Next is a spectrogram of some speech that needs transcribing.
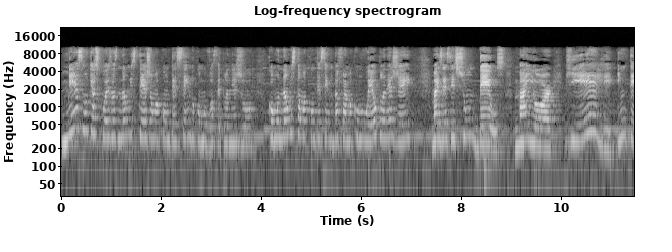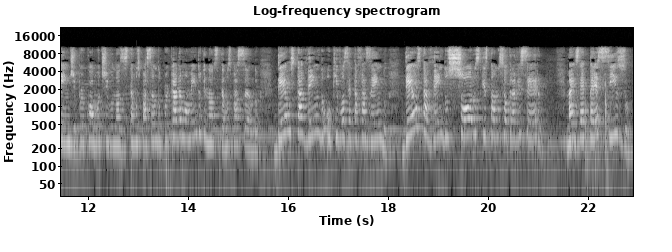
mesmo que as coisas não estejam acontecendo como você planejou, como não estão acontecendo da forma como eu planejei. Mas existe um Deus maior que ele entende por qual motivo nós estamos passando, por cada momento que nós estamos passando. Deus está vendo o que você está fazendo. Deus está vendo os choros que estão no seu travesseiro. Mas é preciso.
